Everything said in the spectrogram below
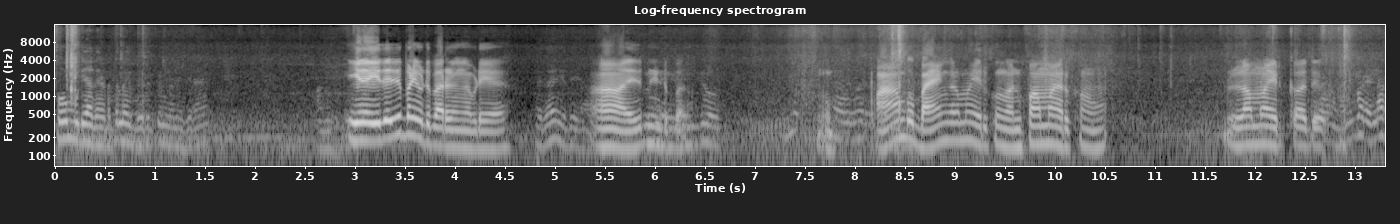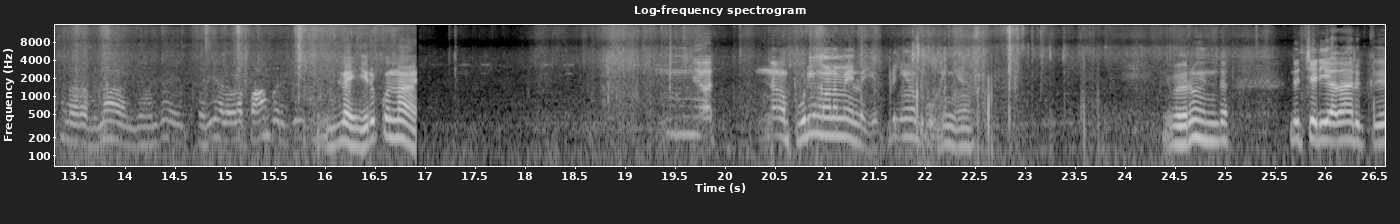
போக முடியாத இடத்துல இது இருக்குன்னு நினைக்கிறேன். இதை இதை இது பண்ணி விட்டு பாருங்க அப்படியே. ஆ இது பண்ணிட்டு பாரு பாம்பு பயங்கரமாக இருக்கும் கன்ஃபார்மாக இருக்கும். இல்லாமலாம் இருக்காது. என்ன சொன்னார் அப்படின்னா இங்கே வந்து பெரிய அளவில் பாம்பு இருக்குது இல்லை இருக்கும் தான். நாங்கள் புடிமானமே இல்லை. எப்படிங்க புடிங்க? வெறும் இந்த இந்த செடியாக தான் இருக்கு.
